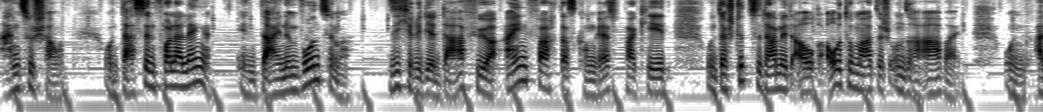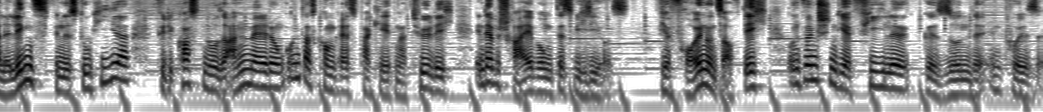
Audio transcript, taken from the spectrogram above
anzuschauen. Und das in voller Länge, in deinem Wohnzimmer. Sichere dir dafür einfach das Kongresspaket, unterstütze damit auch automatisch unsere Arbeit. Und alle Links findest du hier für die kostenlose Anmeldung und das Kongresspaket natürlich in der Beschreibung des Videos. Wir freuen uns auf dich und wünschen dir viele gesunde Impulse.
